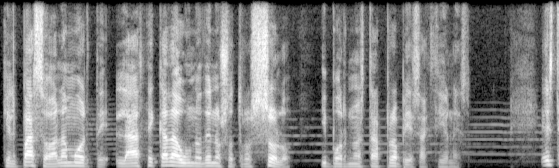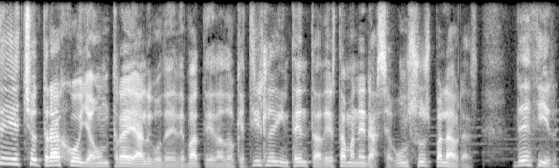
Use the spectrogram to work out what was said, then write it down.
que el paso a la muerte la hace cada uno de nosotros solo y por nuestras propias acciones. Este hecho trajo y aún trae algo de debate, dado que Tisler intenta de esta manera, según sus palabras, decir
